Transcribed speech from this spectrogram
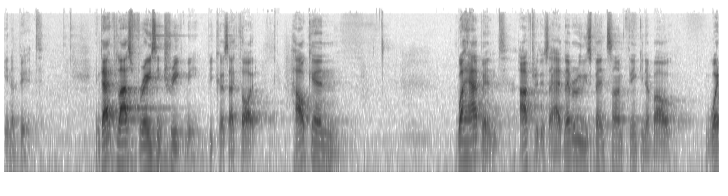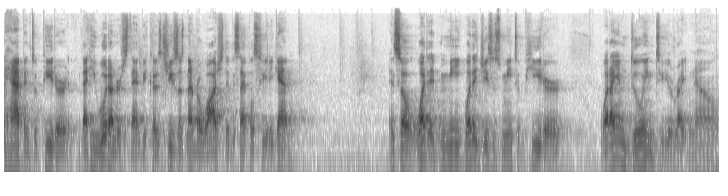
in a bit. And that last phrase intrigued me because I thought, how can, what happened after this? I had never really spent time thinking about what happened to Peter that he would understand because Jesus never washed the disciples' feet again. And so, what did, mean, what did Jesus mean to Peter? What I am doing to you right now,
